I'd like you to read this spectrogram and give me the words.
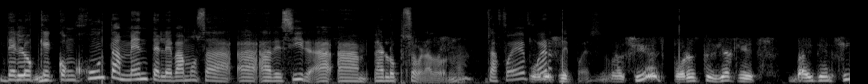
de lo que conjuntamente le vamos a, decir a, a, López Obrador, ¿no? O sea, fue fuerte, pues. Así es, por esto decía que Biden sí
